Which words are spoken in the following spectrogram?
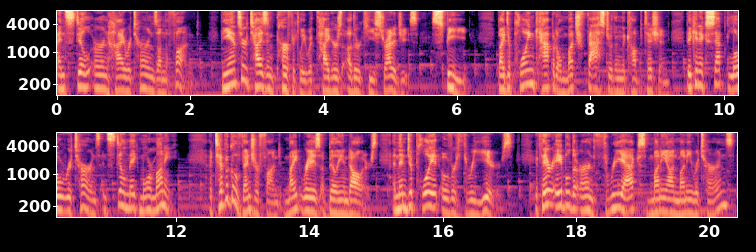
and still earn high returns on the fund? The answer ties in perfectly with Tiger's other key strategies speed. By deploying capital much faster than the competition, they can accept low returns and still make more money. A typical venture fund might raise a billion dollars and then deploy it over three years. If they're able to earn 3x money on money returns,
